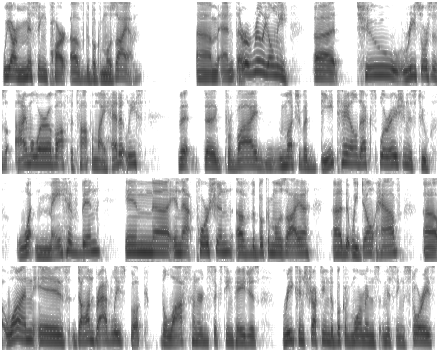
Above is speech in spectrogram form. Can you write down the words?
we are missing part of the Book of Mosiah, um, and there are really only uh, two resources I'm aware of off the top of my head, at least, that uh, provide much of a detailed exploration as to what may have been in uh, in that portion of the Book of Mosiah uh, that we don't have. Uh, one is Don Bradley's book, The Lost 116 Pages, Reconstructing the Book of Mormon's Missing Stories,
